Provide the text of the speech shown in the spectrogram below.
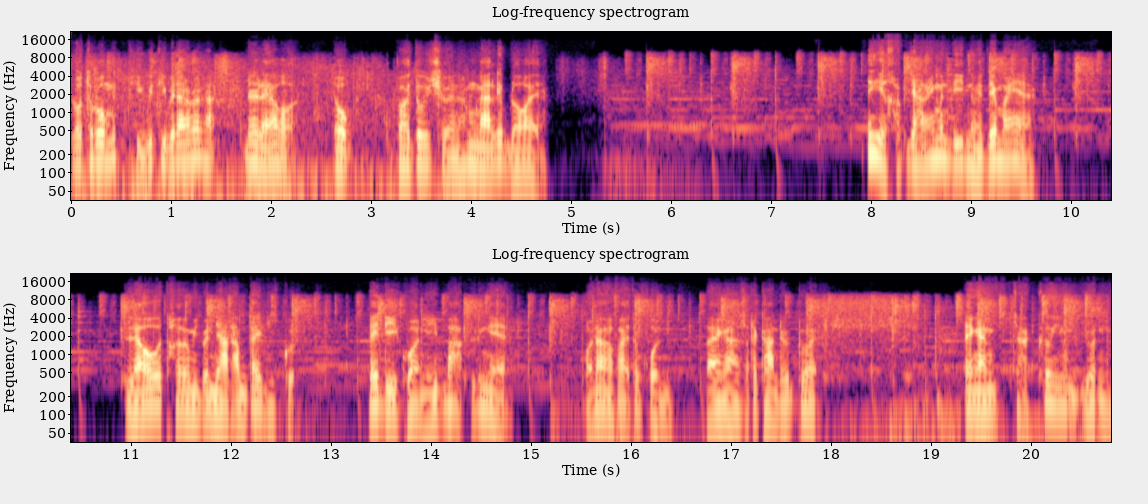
เราทะลวงวิถีวิธีไปได้แล้วนะได้แล้วเหรอโดบปล่อยตัวเฉยทำงานเรียบร้อยนี่ครับอยากให้มันดีหน่อยได้ไหมอะแล้วเธอมีปัญญาทำได้ดีกว่าได้ดีกว่านี้บ้าหรือไงหัวหน้าฝ่ายทุกคนรายงานสถานการณ์ด้วยรายงานจากเครื่องยนต์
